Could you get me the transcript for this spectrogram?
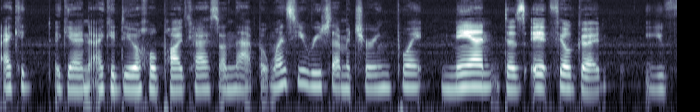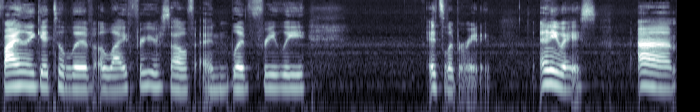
I could again, I could do a whole podcast on that. But once you reach that maturing point, man, does it feel good. You finally get to live a life for yourself and live freely. It's liberating. Anyways, um,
